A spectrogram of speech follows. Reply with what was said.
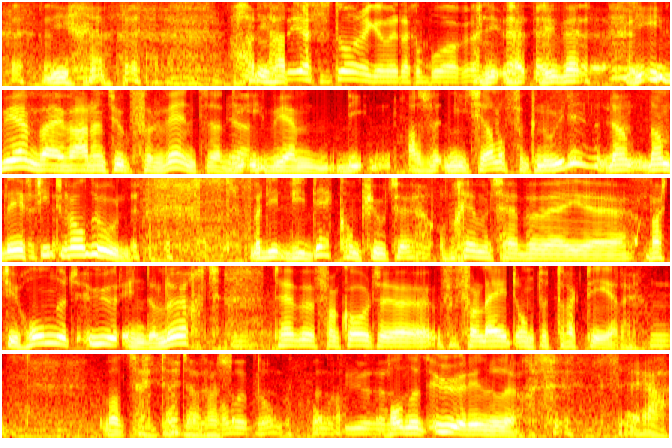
die, oh, die had de eerste storingen werden geboren. die, die, werd- die IBM, wij waren natuurlijk verwend dat die Ja. IBM, die, als we het niet zelf verknoeiden, dan, dan bleef hij het wel doen. Maar die, die DEC-computer, op een gegeven moment hebben wij, eh, was die 100 uur in de lucht. Toen hebben we Van Kooten eh, verleid om te trakteren. Want dat, dat was 100, 100 uur. 100 uur in de lucht. Ja.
